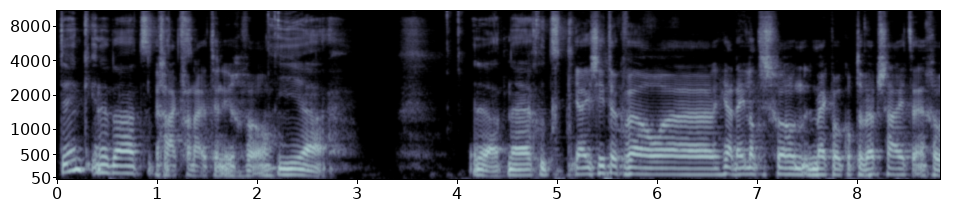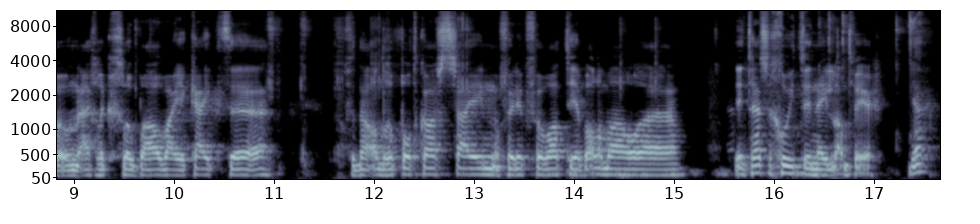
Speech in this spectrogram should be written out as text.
denk inderdaad. Daar ga ik vanuit in ieder geval. Ja. Inderdaad, nou ja, goed. Ja, je ziet ook wel, uh, ja, Nederland is gewoon, dat merken we ook op de website en gewoon eigenlijk globaal waar je kijkt. Uh, of het nou andere podcasts zijn of weet ik veel wat. Die hebben allemaal. Uh, de interesse groeit in Nederland weer. Ja.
